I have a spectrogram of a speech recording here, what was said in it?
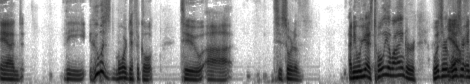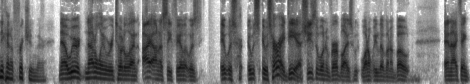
and the who was more difficult to uh to sort of I mean were you guys totally aligned or was there yeah. was there any kind of friction there? Now we were not only were we totally aligned, I honestly feel it was it was her, it was it was her idea. She's the one who verbalized why don't we live on a boat? And I think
